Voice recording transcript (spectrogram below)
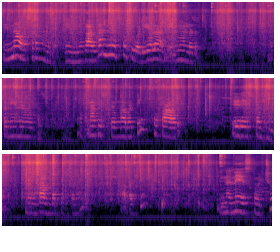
ఎన్ని అవసరం ఉండదు ఎన్ని కావాలంటే అన్నీ వేసుకోవచ్చు వడియాలు అదేమి ఉండదు ఒక నేను నాకు ఇష్టం కాబట్టి ఒక ఆరు ఏడు వేసుకుంటున్నాను నేను అందరికి ఇష్టమే కాబట్టి ఇన్నీ వేసుకోవచ్చు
